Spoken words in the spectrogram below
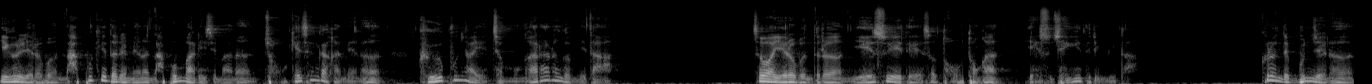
이걸 여러분 나쁘게 들으면 나쁜 말이지만은 좋게 생각하면은 그 분야의 전문가라는 겁니다. 저와 여러분들은 예수에 대해서 도통한 예수쟁이들입니다. 그런데 문제는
